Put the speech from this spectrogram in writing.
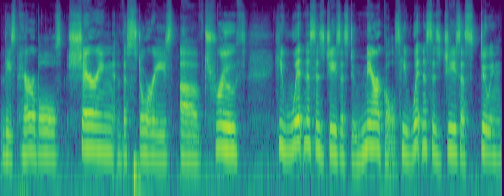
these parables, sharing the stories of truth. He witnesses Jesus do miracles. He witnesses Jesus doing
